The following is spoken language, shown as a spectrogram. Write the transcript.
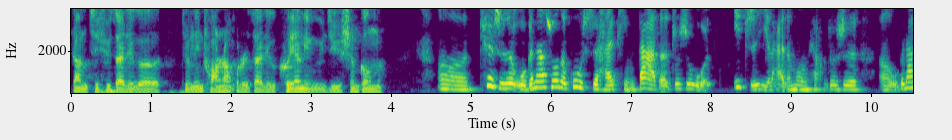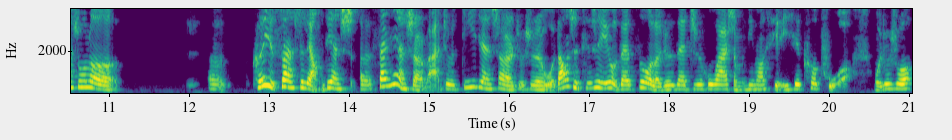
让你继续在这个这个临床上或者在这个科研领域继续深耕呢。嗯，确实，我跟他说的故事还挺大的，就是我一直以来的梦想，就是呃，我跟他说了，呃。可以算是两件事，呃，三件事儿吧。就是第一件事儿，就是我当时其实也有在做了，就是在知乎啊什么地方写一些科普。我就说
